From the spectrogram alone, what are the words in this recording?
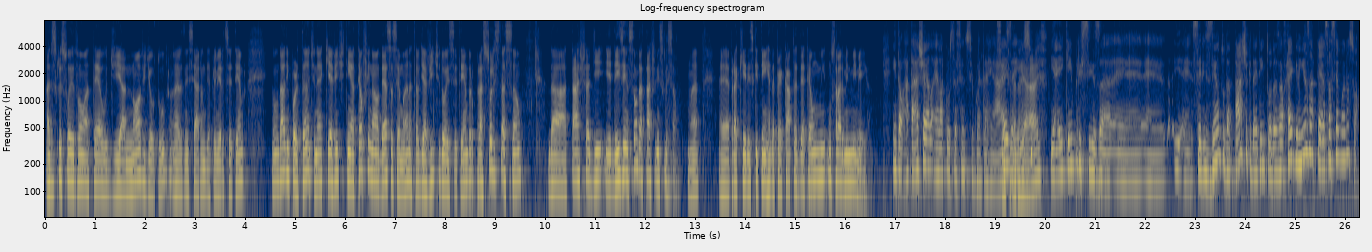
As inscrições vão até o dia 9 de outubro, né, elas iniciaram no dia 1 de setembro. Um dado importante, né, que a gente tem até o final dessa semana, até o dia 22 de setembro, para solicitação da taxa de, de, isenção da taxa de inscrição, né, é, para aqueles que têm renda per capita de até um, um salário mínimo e meio. Então, a taxa ela, ela custa 150 reais, 150 é isso? Reais. E aí quem precisa é, é, é, ser isento da taxa, que daí tem todas as regrinhas até essa semana só.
